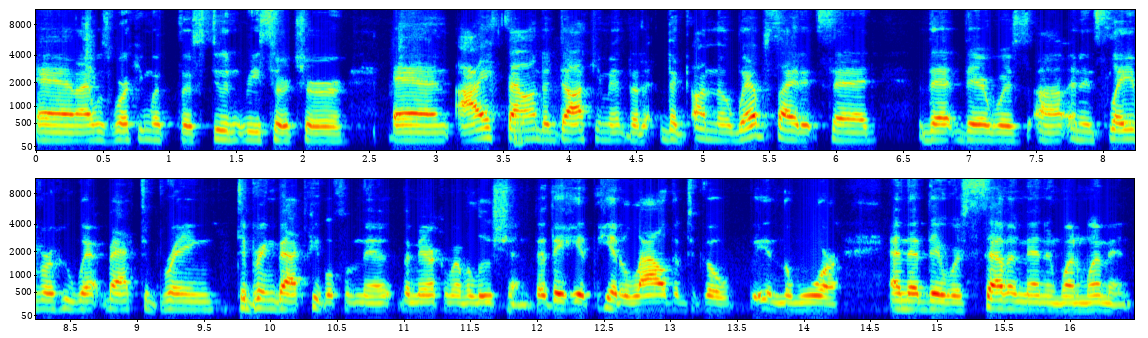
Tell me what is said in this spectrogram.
and I was working with the student researcher, and I found a document that, that on the website it said that there was uh, an enslaver who went back to bring to bring back people from the, the American Revolution that they had, he had allowed them to go in the war, and that there were seven men and one woman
